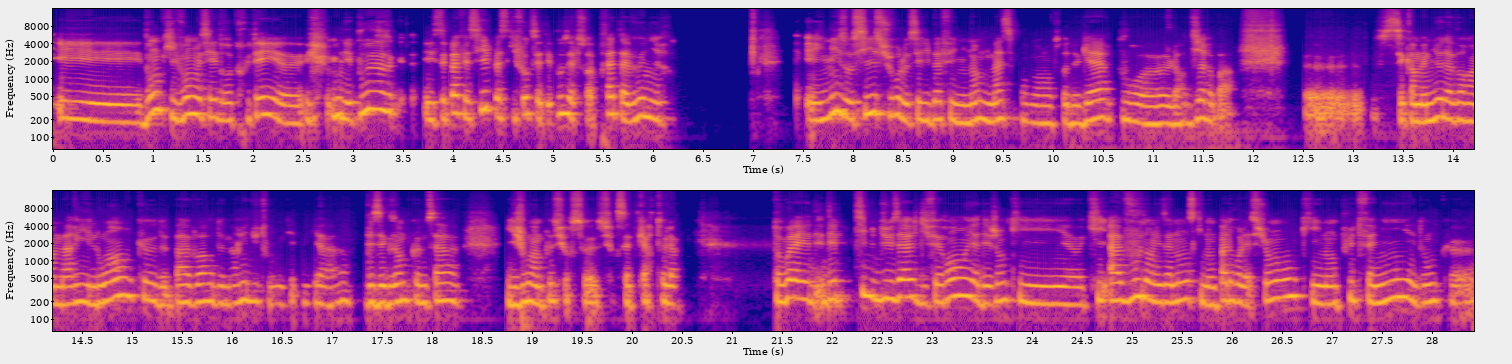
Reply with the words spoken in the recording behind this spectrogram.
Et donc, ils vont essayer de recruter une épouse et c'est pas facile parce qu'il faut que cette épouse, elle soit prête à venir. Et ils misent aussi sur le célibat féminin de masse pendant l'entre-deux-guerres pour leur dire bah, euh, c'est quand même mieux d'avoir un mari loin que de ne pas avoir de mari du tout. Il y a des exemples comme ça, ils jouent un peu sur, ce, sur cette carte-là. Donc voilà, il y a des, types d'usages différents. Il y a des gens qui, euh, avouent dans les annonces qu'ils n'ont pas de relation, qui n'ont plus de famille, et donc euh,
